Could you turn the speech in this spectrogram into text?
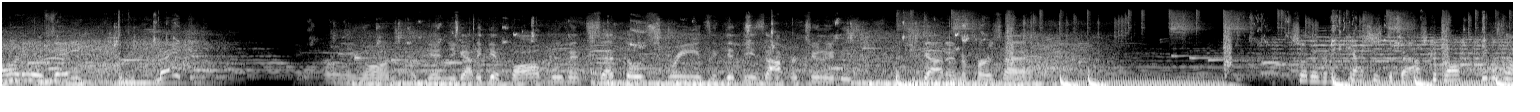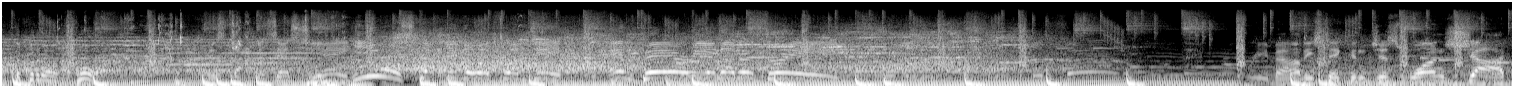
already with eight, make it. early on. Again, you got to get ball movement, set those screens, and get these opportunities that you got in the first half. So that when he catches the basketball, he doesn't have to put it on the floor. This time it's SGA. He will step into it from deep and bury another three. He's taken just one shot.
